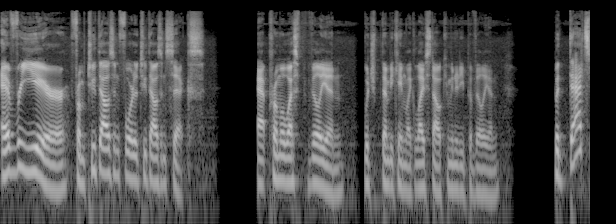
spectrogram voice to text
every year from 2004 to 2006 at Promo West Pavilion, which then became like Lifestyle Community Pavilion. But that's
